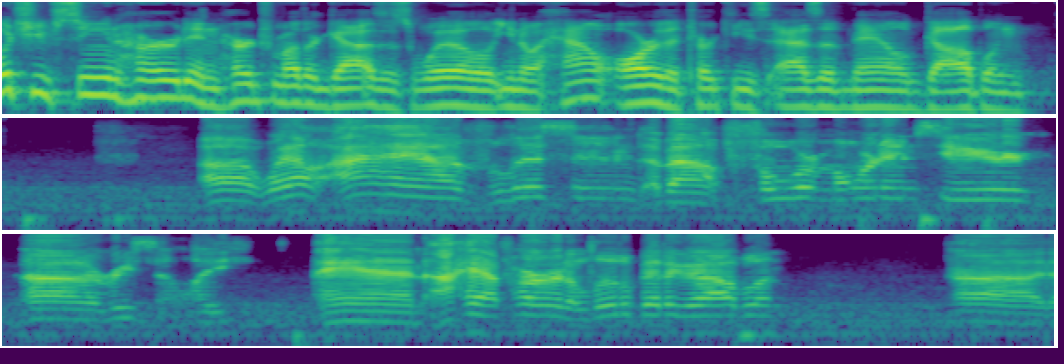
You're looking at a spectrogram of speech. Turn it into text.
what you've seen, heard, and heard from other guys as well, you know, how are the turkeys as of now gobbling? Uh, well, I have listened about four mornings here uh, recently, and I have heard a little bit of gobbling. Uh,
